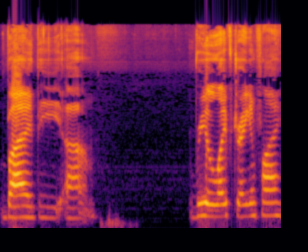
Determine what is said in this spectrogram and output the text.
by the um, real life dragonfly,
